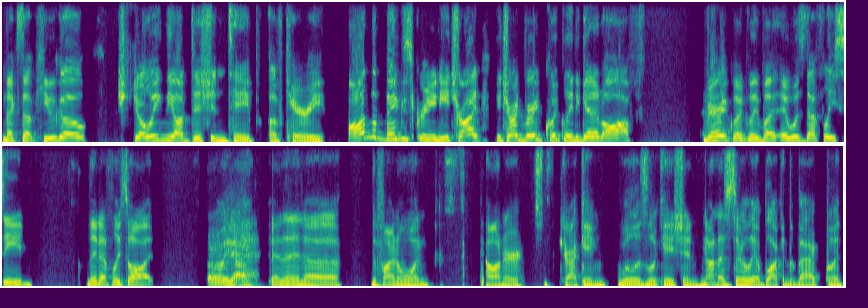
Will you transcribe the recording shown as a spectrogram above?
next up, Hugo showing the audition tape of Kerry on the big screen. He tried. He tried very quickly to get it off, very quickly, but it was definitely seen. They definitely saw it. Oh, yeah. And then uh, the final one, Connor tracking Willa's location. Not necessarily a block in the back, but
